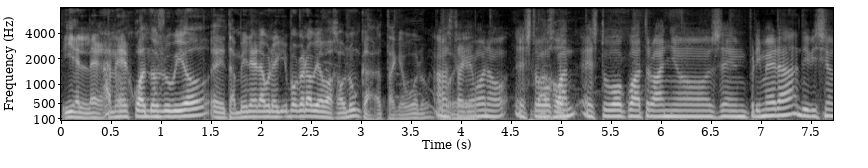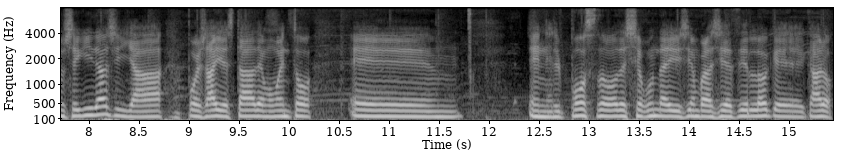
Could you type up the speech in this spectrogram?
Y el Leganés cuando subió eh, también era un equipo que no había bajado nunca. Hasta que bueno. Hasta pues, que, bueno, estuvo, cuan- estuvo cuatro años en primera división seguidas y ya, pues ahí está, de momento, eh, en el pozo de segunda división, por así decirlo, que claro,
